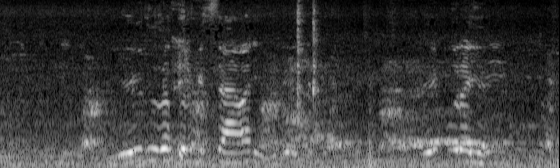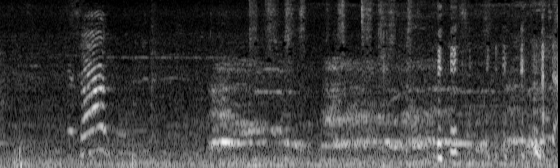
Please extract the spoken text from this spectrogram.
ये भी दूसरा तुर्की से आया भाई। ये पूरा ही है।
